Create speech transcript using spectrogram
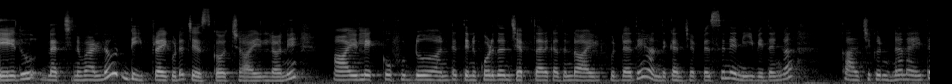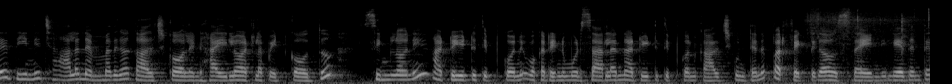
లేదు నచ్చిన వాళ్ళు డీప్ ఫ్రై కూడా చేసుకోవచ్చు ఆయిల్లోని. ఆయిల్ ఎక్కువ ఫుడ్ అంటే తినకూడదని చెప్తారు కదండి ఆయిల్ ఫుడ్ అది అందుకని చెప్పేసి నేను ఈ విధంగా కాల్చుకుంటున్నాను. అయితే దీన్ని చాలా నెమ్మదిగా కాల్చుకోవాలండి. హైలో అట్లా పెట్టుకోవద్దు. సిమ్లోని అటు ఇటు తిప్పుకొని ఒక రెండు మూడు సార్లు అటు ఇటు తిప్పుకొని కాల్చుకుంటేనే పర్ఫెక్ట్గా వస్తాయండి. లేదంటే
